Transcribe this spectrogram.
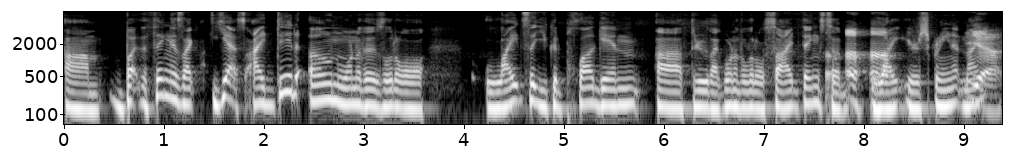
Um, but the thing is, like, yes, I did own one of those little lights that you could plug in uh, through like one of the little side things to light your screen at night. Yeah,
